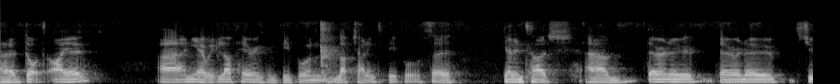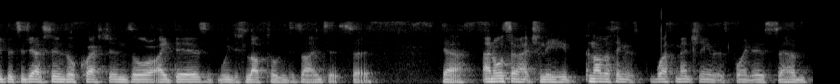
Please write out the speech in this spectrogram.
uh. Uh, and yeah, we love hearing from people and love chatting to people. So get in touch. Um, there are no there are no stupid suggestions or questions or ideas. We just love talking to scientists. So yeah, and also actually another thing that's worth mentioning at this point is um,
